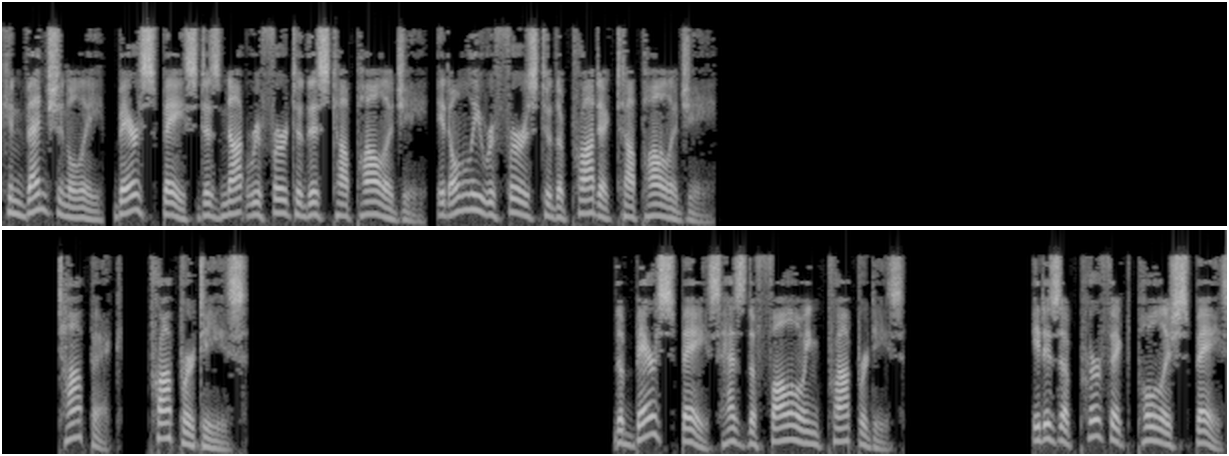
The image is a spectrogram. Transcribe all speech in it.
Conventionally, Baire space does not refer to this topology, it only refers to the product topology. Topic: Properties The Baire space has the following properties it is a perfect Polish space,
